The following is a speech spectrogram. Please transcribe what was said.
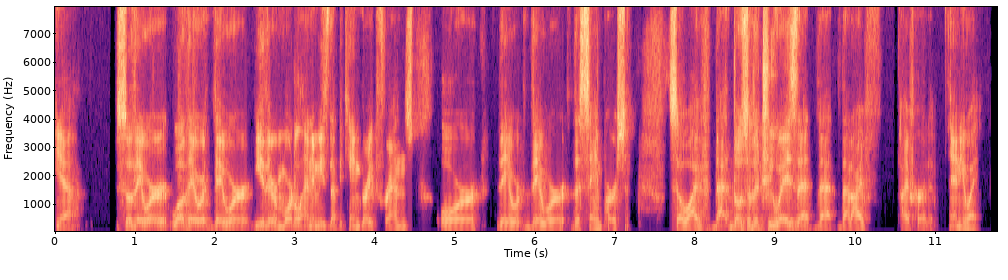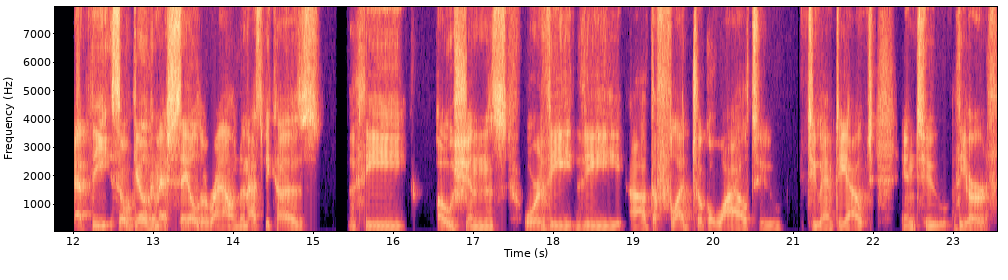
Yeah. so they were well they were they were either mortal enemies that became great friends or they were they were the same person so i've that those are the two ways that that that i've i've heard it anyway at the so gilgamesh sailed around and that's because the oceans or the the uh, the flood took a while to to empty out into the earth.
